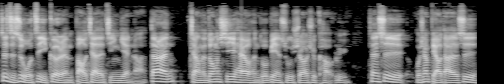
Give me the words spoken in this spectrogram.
这只是我自己个人报价的经验啦。当然，讲的东西还有很多变数需要去考虑。但是我想表达的是，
